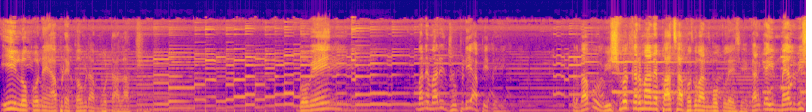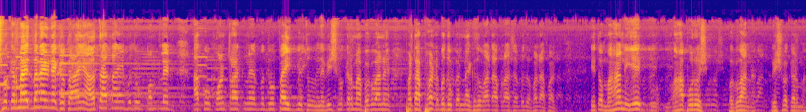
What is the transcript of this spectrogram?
એ લોકોને આપણે કવડા મોટા લાગશું. ગોવિંદ, મને મારી ઝૂંપડી આપી દે. અને બાપુ, વિશ્વકર્માને પાછા ભગવાન મોકલે છે. કારણ કે એ મહેલ વિશ્વકર્મા જ બનાવી નાખ્યો હતો અહીંયા હતા ત્યાં બધું કમ્પ્લેટ આખું કોન્ટ્રાક્ટ ને બધું અપાઈ ગયું હતું. ને વિશ્વકર્મા ભગવાને ફટાફટ બધું કરી નાખ્યું હતું. વાટા પ્લાસા બધું ફટાફટ. એ તો મહાન એ મહાપુરુષ ભગવાન, વિશ્વકર્મા.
